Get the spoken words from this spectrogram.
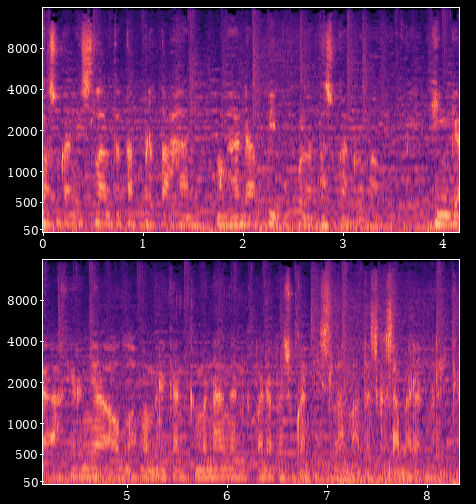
Pasukan Islam tetap bertahan menghadapi pukulan pasukan Romawi. Hingga akhirnya Allah memberikan kemenangan kepada pasukan Islam atas kesabaran mereka.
